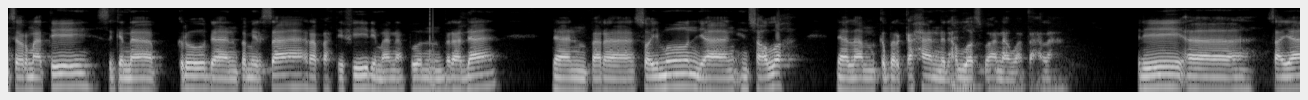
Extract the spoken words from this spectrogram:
saya hormati segenap kru dan pemirsa Rafah TV di mana pun berada dan para soimun yang insya Allah dalam keberkahan dari Allah Subhanahu Wa Taala. Jadi eh, saya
